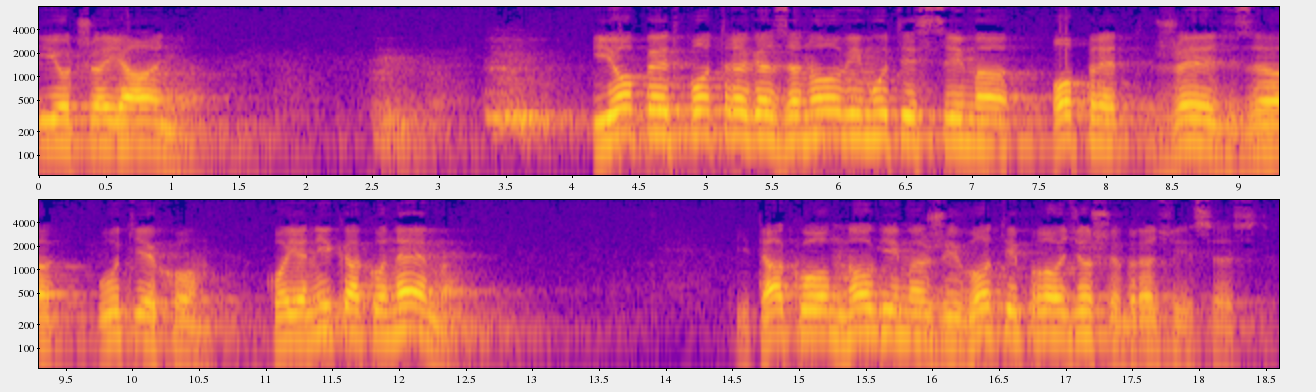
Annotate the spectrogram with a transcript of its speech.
i očajanja. I opet potraga za novim utiscima, opet žeđ za utjehom, koje nikako nema. I tako mnogima životi prođoše, braći i sestri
